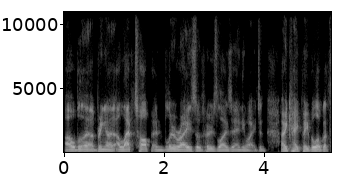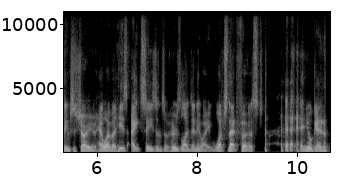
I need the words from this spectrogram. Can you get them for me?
I'll uh, bring a, a, laptop and Blu-rays of Whose Lines Anyway. And okay, people, I've got things to show you. However, here's eight seasons of Whose Lines Anyway. Watch that first, and you'll get it.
